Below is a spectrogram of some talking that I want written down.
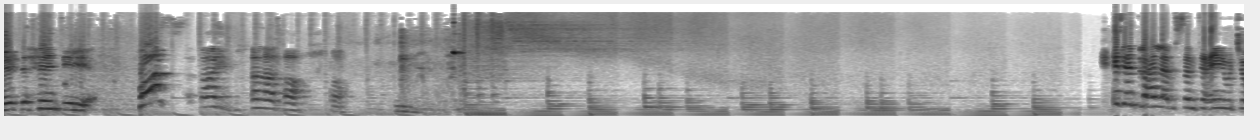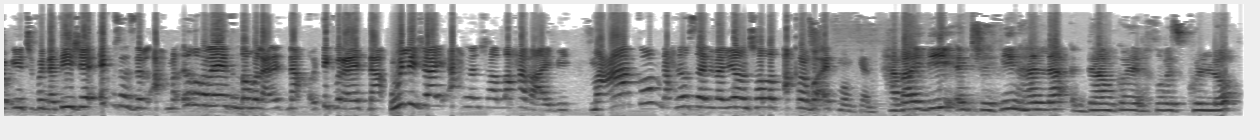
انت الحين طيب خلاص هلا مستمتعين وتشوقين تشوفوا النتيجة. اكبسوا الزر الأحمر اضغطوا عليه تنضموا لعائلتنا وتكبر عائلتنا واللي جاي أحلى إن شاء الله حبايبي. معاكم رح نوصل المليون إن شاء الله بأقرب وقت ممكن. حبايبي أنتم شايفين هلا قدامكم الخبز كله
